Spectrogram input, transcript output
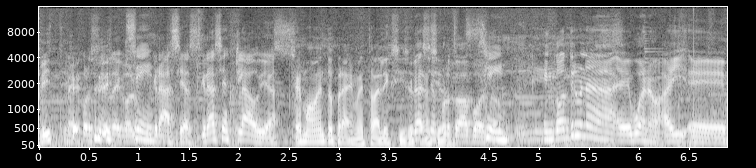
¿Viste? Mejor cierre de columna. Sí. Gracias, gracias Claudia. Es momento prime esto, Alexis. Gracias atención. por tu apoyo. Sí. Encontré una, eh, bueno, hay eh,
